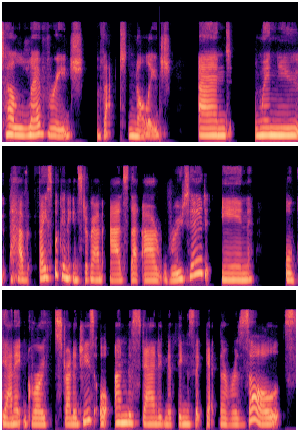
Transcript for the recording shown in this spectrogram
to leverage that knowledge. And when you have Facebook and Instagram ads that are rooted in organic growth strategies or understanding the things that get the results,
